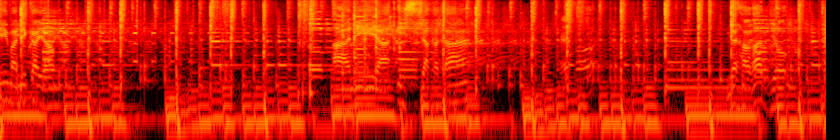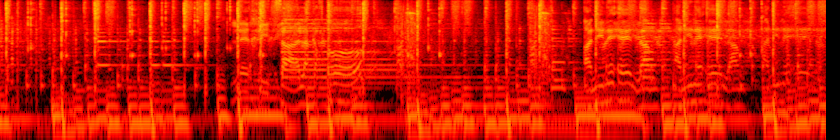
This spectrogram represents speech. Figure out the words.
אם אני קיים אני האיש הקטן. מהרדיו. לחיצה על הכפתור. אני נעלם, אני נעלם, אני נעלם.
